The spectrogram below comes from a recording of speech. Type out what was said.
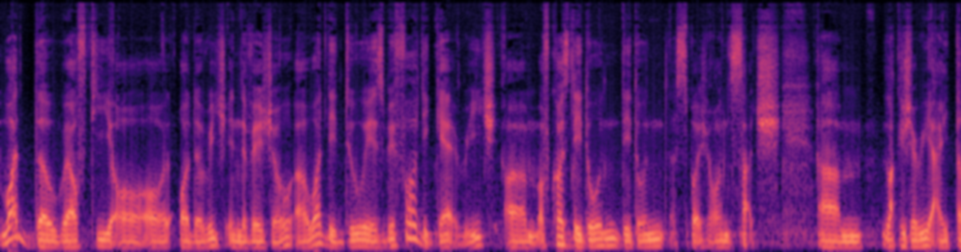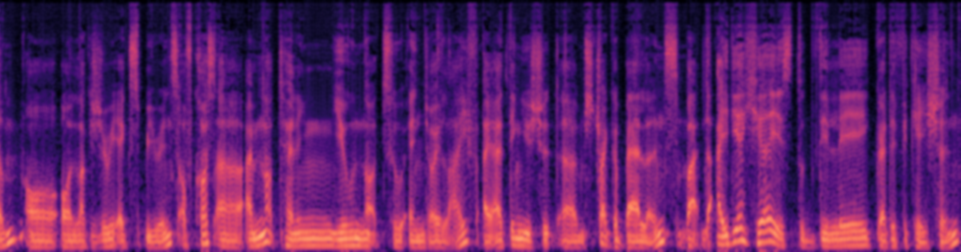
What the wealthy or, or, or the rich individual, uh, what they do is before they get rich, um, of course they don't they don't splurge on such um, luxury item or, or luxury experience. Of course, uh, I'm not telling you not to enjoy life. I, I think you should um, strike a balance. But the idea here is to delay gratification,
